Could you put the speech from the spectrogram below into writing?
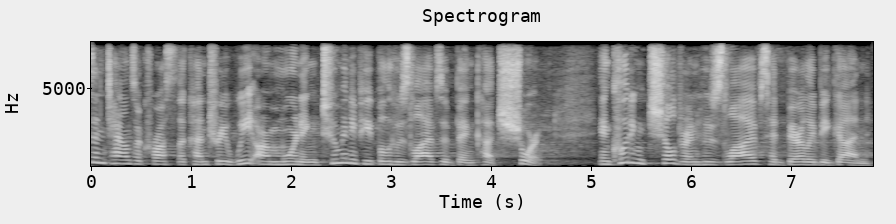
And towns across the country, we are mourning too many people whose lives have been cut short including children whose lives had barely begun.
